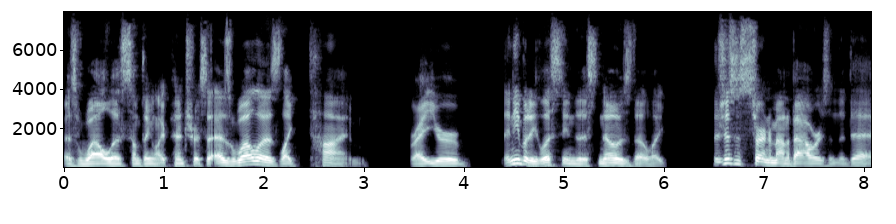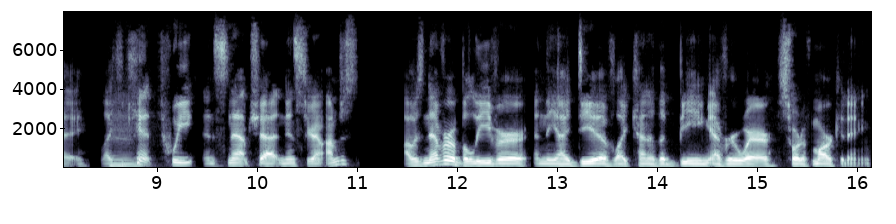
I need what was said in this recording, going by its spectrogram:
as well as something like Pinterest, as well as like time, right? You're anybody listening to this knows that like there's just a certain amount of hours in the day. Like mm. you can't tweet and Snapchat and Instagram. I'm just I was never a believer in the idea of like kind of the being everywhere sort of marketing.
